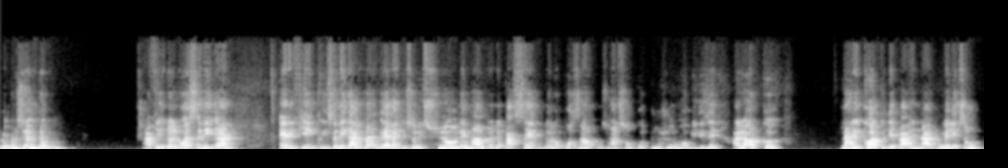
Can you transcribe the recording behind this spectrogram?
Le 12e debout, Afrique de l'Ouest, Sénégal, RFI écrit Sénégal, malgré la dissolution, les membres de PASSEC de l'opposant Ousmane Sonko toujours mobilisés, alors que la récolte des parrainages pour l'élection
